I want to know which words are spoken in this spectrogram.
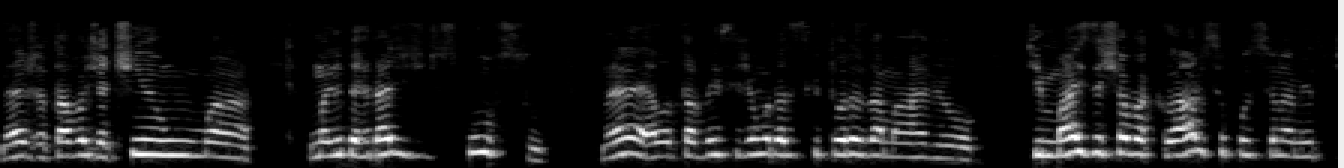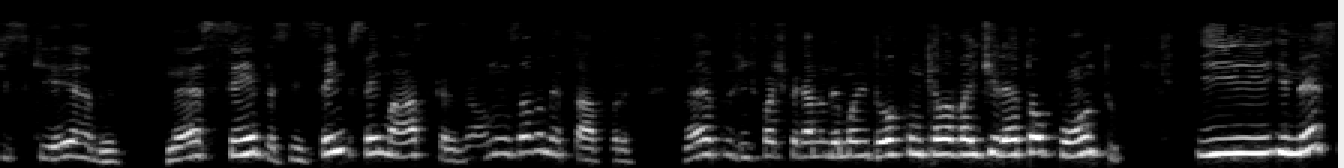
né? Já tava, já tinha uma uma liberdade de discurso, né? Ela talvez seja uma das escritoras da Marvel que mais deixava claro seu posicionamento de esquerda, né? Sempre assim, sempre sem máscaras. Ela não usava metáfora, né? A gente pode pegar no Demolidor como que ela vai direto ao ponto. E, e nesse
